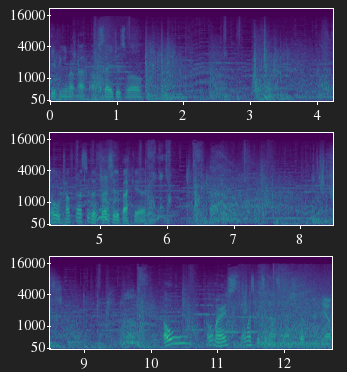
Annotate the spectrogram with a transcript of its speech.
Keeping him up, up off stage as well. Oh, tough guys to the first to the back air. Oh, almost. Almost gets a nice smash, but And the up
